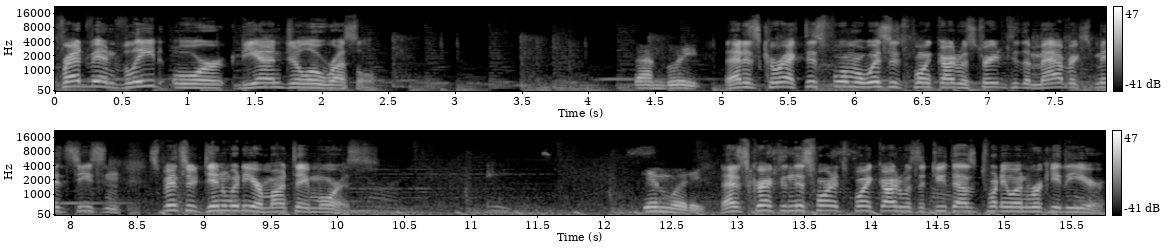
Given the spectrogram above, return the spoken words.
Fred VanVleet or D'Angelo Russell? Van Vliet, That is correct. This former Wizards point guard was traded to the Mavericks mid-season. Spencer Dinwiddie or Monte Morris? Dinwiddie, That is correct. And this Hornets point guard was the 2021 Rookie of the Year.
